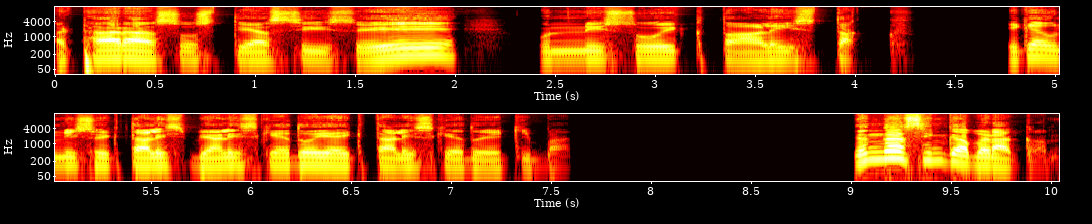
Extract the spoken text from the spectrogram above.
अठारह से 1941 तक। ठीक है 1941 बयालीस कह दो या इकतालीस कह दो, एक ही बात। गंगा सिंह का बड़ा काम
